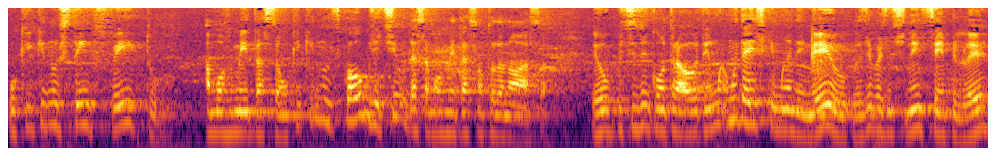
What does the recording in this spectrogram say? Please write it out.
o que, que nos tem feito a movimentação, o que, que nos, qual o objetivo dessa movimentação toda nossa. Eu preciso encontrar, tem muita gente que manda e-mail, inclusive a gente nem sempre lê,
